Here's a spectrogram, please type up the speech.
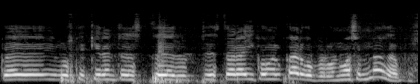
que los que quieren estar ahí con el cargo, pero no hacen nada. Pues.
